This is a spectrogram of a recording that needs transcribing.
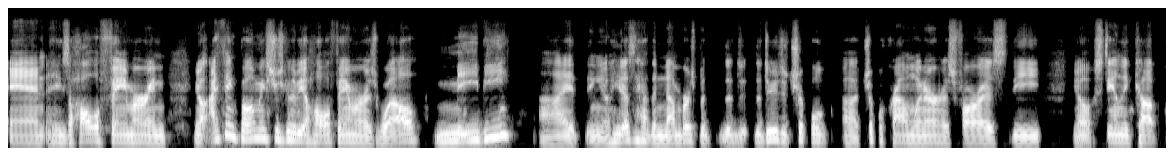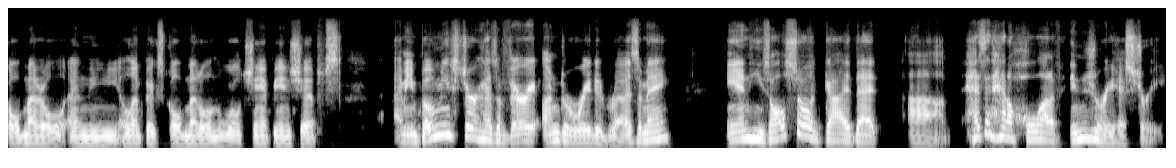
and he's a Hall of Famer. And you know, I think Bouwmeester is going to be a Hall of Famer as well. Maybe uh, it, you know, he doesn't have the numbers, but the, the dude's a triple uh, triple crown winner as far as the you know Stanley Cup gold medal and the Olympics gold medal and the World Championships. I mean, Bouwmeester has a very underrated resume, and he's also a guy that uh, hasn't had a whole lot of injury history,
